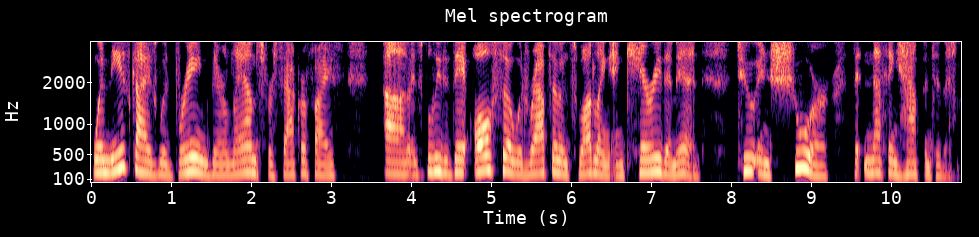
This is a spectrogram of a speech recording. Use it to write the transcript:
when these guys would bring their lambs for sacrifice, um, it's believed that they also would wrap them in swaddling and carry them in to ensure that nothing happened to them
